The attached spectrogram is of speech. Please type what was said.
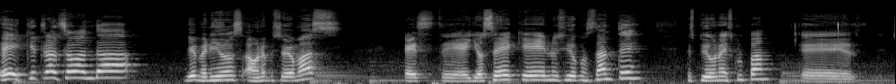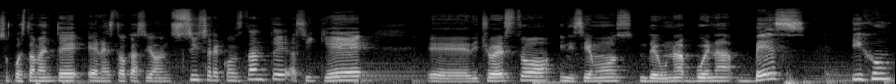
Hey, ¿qué tal, banda? Bienvenidos a un episodio más. Este, yo sé que no he sido constante. Les pido una disculpa. Eh, supuestamente en esta ocasión sí seré constante. Así que, eh, dicho esto, iniciemos de una buena vez. Hijo,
